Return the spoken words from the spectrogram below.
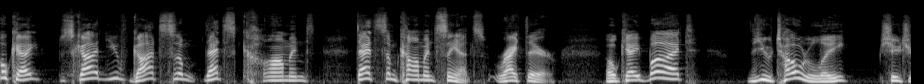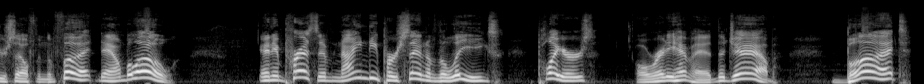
Okay, Scott, you've got some that's common that's some common sense right there. Okay, but you totally shoot yourself in the foot down below. An impressive 90% of the league's players already have had the jab. But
